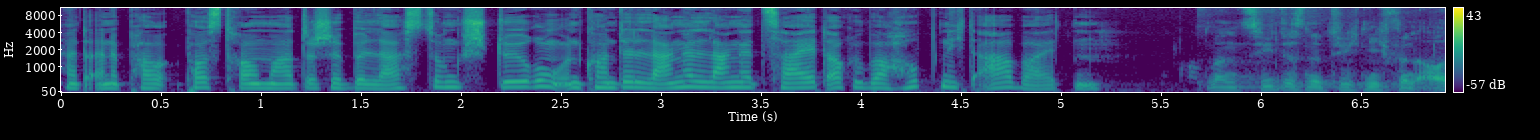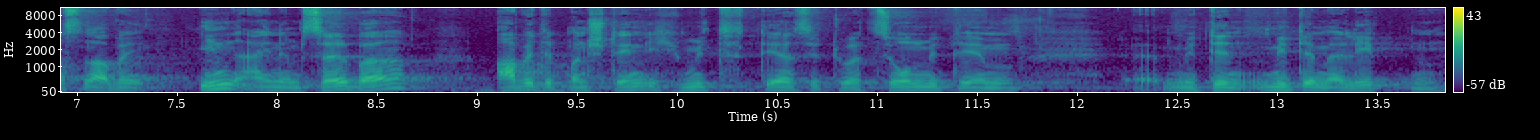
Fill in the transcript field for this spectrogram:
hat eine posttraumatische Belastungsstörung und konnte lange, lange Zeit auch überhaupt nicht arbeiten. Man sieht es natürlich nicht von außen, aber in einem selber arbeitet man ständig mit der Situation, mit dem, äh, mit den, mit dem Erlebten.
